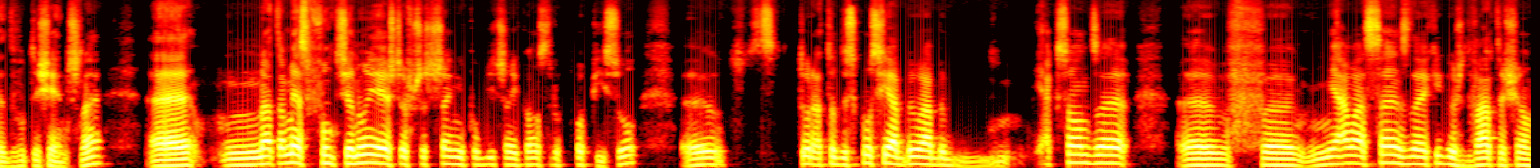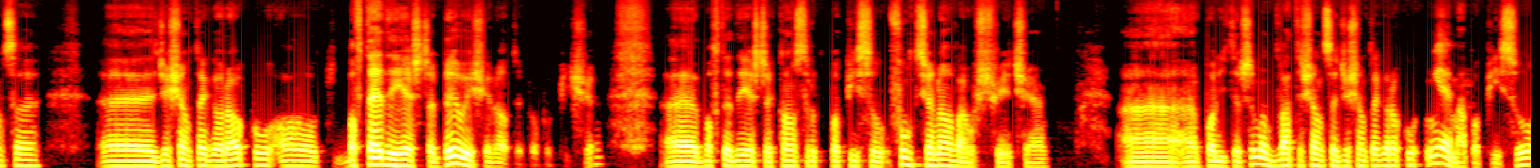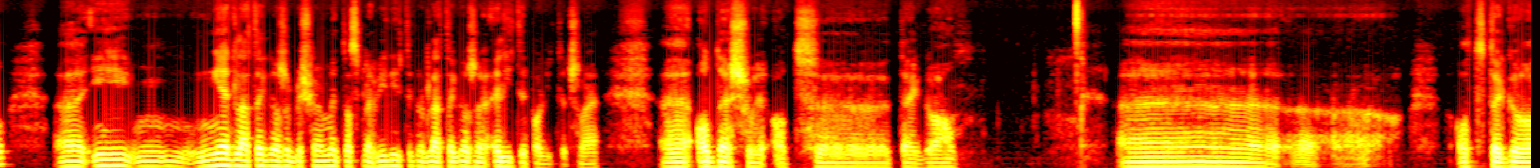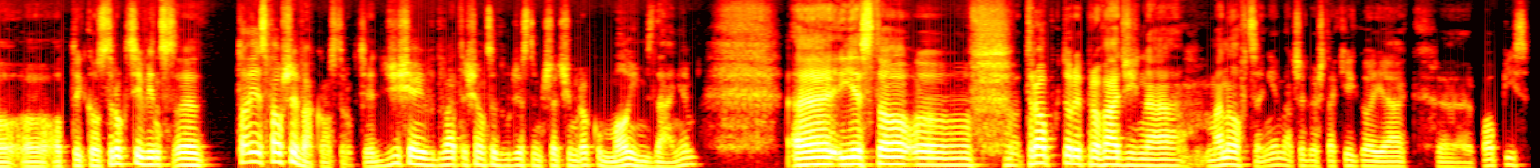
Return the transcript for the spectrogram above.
2000. Natomiast funkcjonuje jeszcze w przestrzeni publicznej konstrukt popisu, która to dyskusja byłaby, jak sądzę, w, miała sens do jakiegoś 2010 roku, o, bo wtedy jeszcze były sieroty po popisie, e, bo wtedy jeszcze konstrukt popisu funkcjonował w świecie politycznym. Od 2010 roku nie ma popisu e, i mm, nie dlatego, żebyśmy my to sprawili, tylko dlatego, że elity polityczne e, odeszły od tego E, od, tego, od tej konstrukcji, więc e, to jest fałszywa konstrukcja. Dzisiaj w 2023 roku, moim zdaniem, e, jest to trop, który prowadzi na manowce. Nie ma czegoś takiego jak popis.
